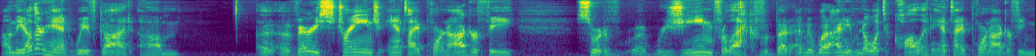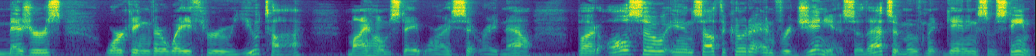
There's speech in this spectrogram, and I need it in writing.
On the other hand, we've got um, a, a very strange anti-pornography sort of uh, regime, for lack of a better. I mean, what I don't even know what to call it. Anti-pornography measures working their way through Utah, my home state where I sit right now, but also in South Dakota and Virginia. So that's a movement gaining some steam.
